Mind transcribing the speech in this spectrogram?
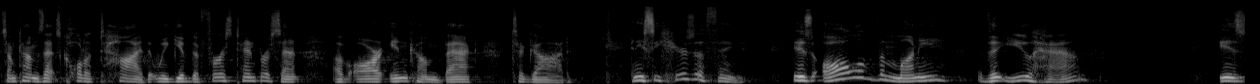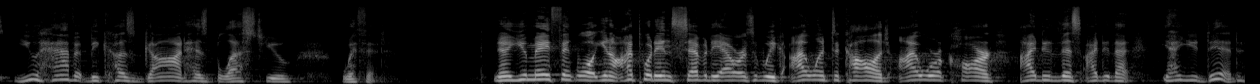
Sometimes that's called a tithe, that we give the first 10% of our income back to God. And you see, here's the thing is all of the money that you have is you have it because God has blessed you with it. Now, you may think, well, you know, I put in 70 hours a week. I went to college. I work hard. I do this. I do that. Yeah, you did.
